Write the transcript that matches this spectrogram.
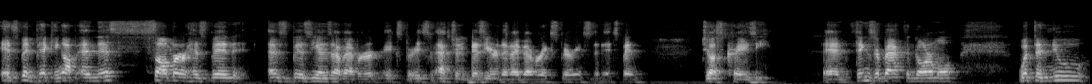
it's been picking up. And this summer has been as busy as I've ever experienced. Actually, busier than I've ever experienced it. It's been just crazy, and things are back to normal. With the new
